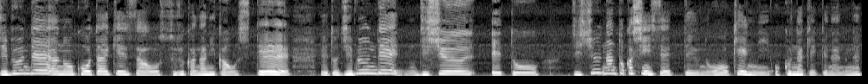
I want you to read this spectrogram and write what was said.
自分であの抗体検査をするか何かをして、えっと、自分で自主、えっと、自主なんとか申請っていうのを県に送んなきゃいけないのね。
